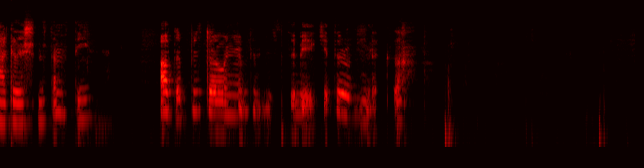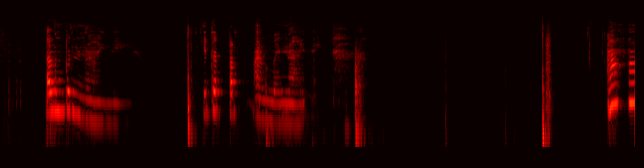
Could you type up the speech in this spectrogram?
arkadaşınızdan isteyin. Al da biz de oynayabilir miyiz? Tabii ki durun bir dakika. Alın bunu oynayın. Gidip ben bunu oynayayım. Aha.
